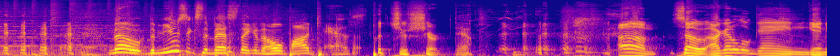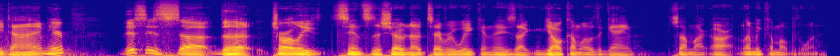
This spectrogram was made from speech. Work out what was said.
No, the music's the best thing in the whole podcast. Put your shirt down. um, so I got a little game, gamey time here. This is uh, the Charlie sends the show notes every week, and he's like, "Y'all come up with a game." So I'm like, "All right, let me come up with one."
